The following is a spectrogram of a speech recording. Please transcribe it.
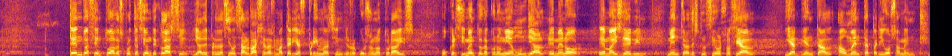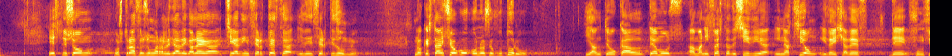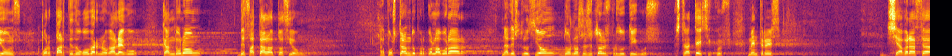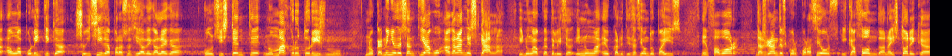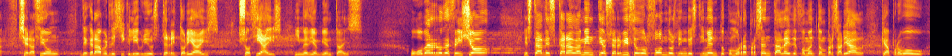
Tendo acentuada a explotación de clase e a depredación salvaxe das materias primas e recursos naturais, o crecimento da economía mundial é menor, é máis débil, mentre a destrucción social e ambiental aumenta perigosamente. Estes son os trazos dunha realidade galega chea de incerteza e de incertidume, no que está en xogo o noso futuro, e ante o cal temos a manifesta desidia, inacción e deixadez de funcións por parte do goberno galego, cando non de fatal actuación, apostando por colaborar na destrucción dos nosos sectores productivos, estratégicos, mentres se abraza a unha política suicida para a sociedade galega consistente no macroturismo, no camiño de Santiago a gran escala e nunha eucalitización do país en favor das grandes corporacións e que afonda na histórica xeración de graves desequilibrios territoriais, sociais e medioambientais. O goberno de Feixó está descaradamente ao servicio dos fondos de investimento como representa a Lei de Fomento Empresarial que aprobou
